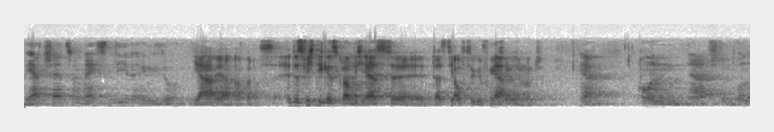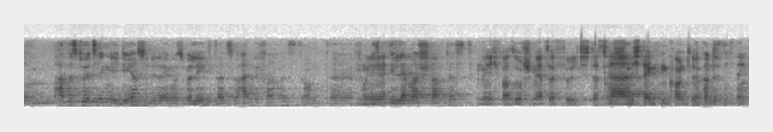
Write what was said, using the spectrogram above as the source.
Wertschätzung, Nächstenliebe, irgendwie so. Ja, ja, aber das, das Wichtige ist, glaube ich, erst, äh, dass die Aufzüge funktionieren. Ja. Und ja, und ja, stimmt. Und ähm, hattest du jetzt irgendeine Idee? Hast du dir da irgendwas überlegt, als du heimgefahren bist und äh, vor nee. diesem Dilemma standest? Nee, ich war so schmerzerfüllt, dass ja, ich nicht denken konnte. Du konntest nicht denken.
